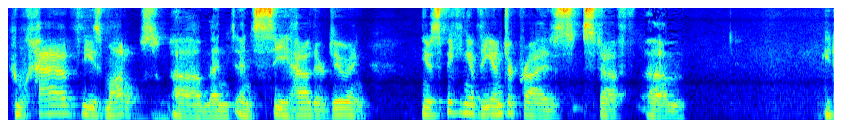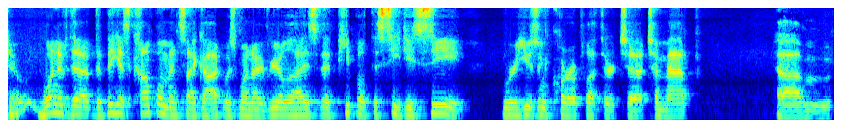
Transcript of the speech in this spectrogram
who have these models um, and and see how they're doing. You know, speaking of the enterprise stuff, um, you know, one of the the biggest compliments I got was when I realized that people at the CDC were using Choroplethr to to map, um,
